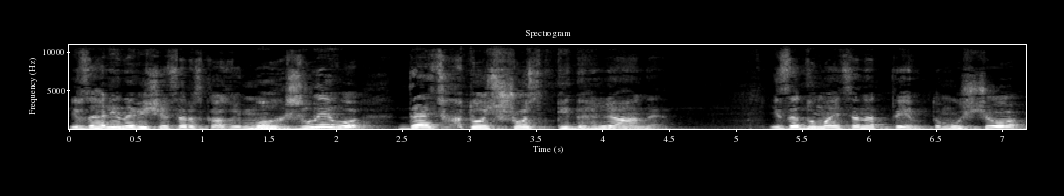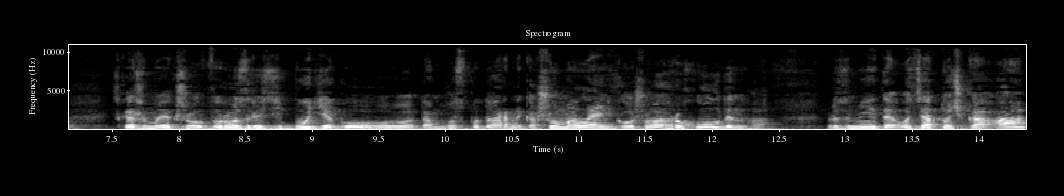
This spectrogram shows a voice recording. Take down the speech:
І взагалі, навіщо я це розказую? Можливо, десь хтось щось підгляне і задумається над тим. Тому що, скажімо, якщо в розрізі будь-якого там господарника, що маленького, що агрохолдинга, розумієте, оця точка А,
